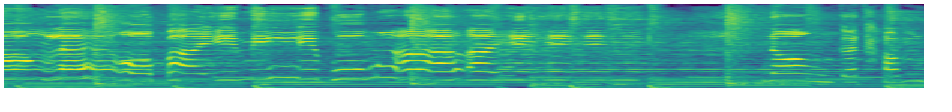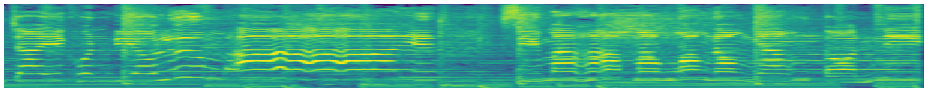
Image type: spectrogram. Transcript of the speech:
น้องแล้วไปมีผู้ใหม่น้องกะคนเดียวลืมอาย สิมาหักมาห่วงน้องยังตอนนี้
